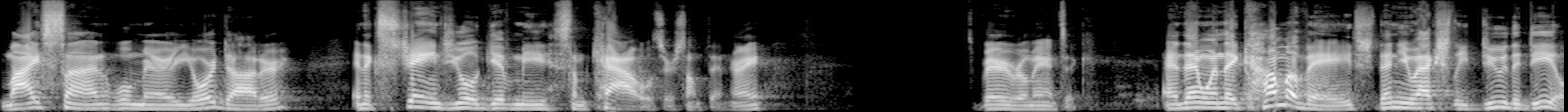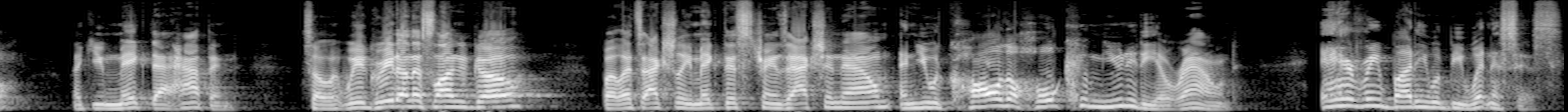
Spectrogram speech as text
my son will marry your daughter. In exchange, you'll give me some cows or something, right? It's very romantic. And then when they come of age, then you actually do the deal. Like you make that happen. So we agreed on this long ago, but let's actually make this transaction now. And you would call the whole community around. Everybody would be witnesses,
